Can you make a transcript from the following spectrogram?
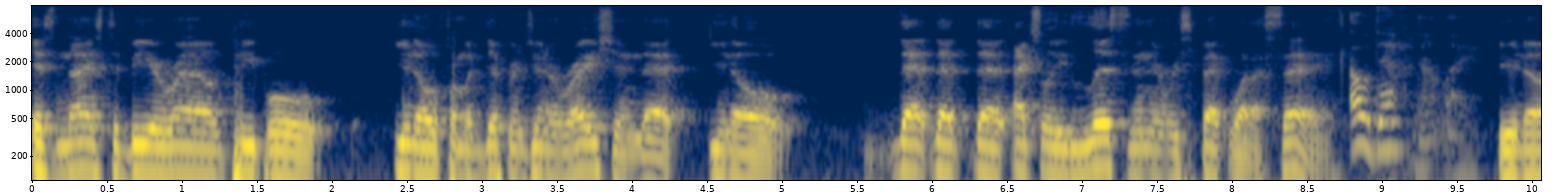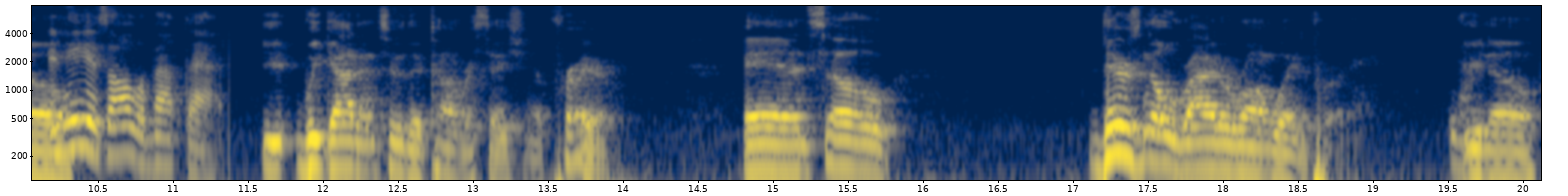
it's nice to be around people, you know, from a different generation that you know that that that actually listen and respect what I say. oh, definitely. You know, And he is all about that. You- we got into the conversation of prayer. And so there's no right or wrong way to pray. You know,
